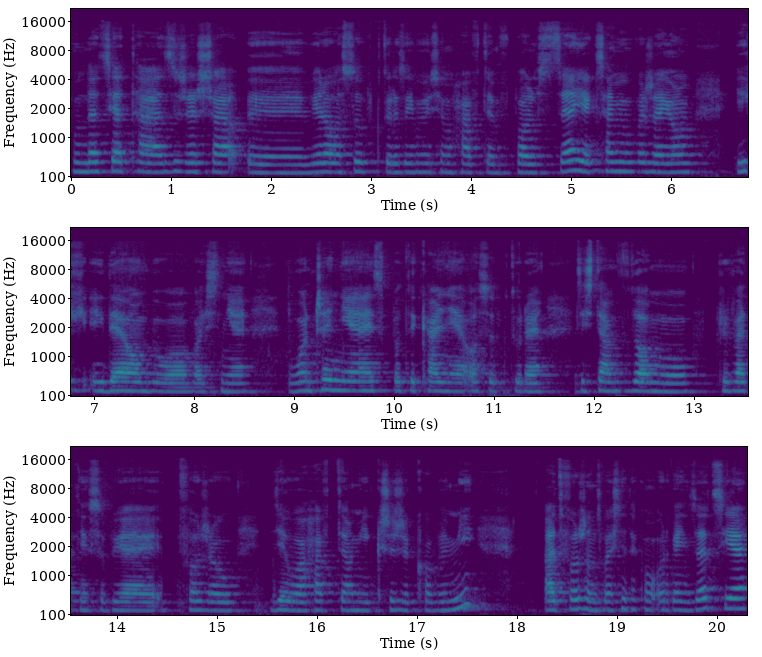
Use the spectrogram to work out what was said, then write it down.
Fundacja ta zrzesza y, wiele osób, które zajmują się haftem w Polsce. Jak sami uważają, ich ideą było właśnie łączenie, spotykanie osób, które gdzieś tam w domu prywatnie sobie tworzą dzieła haftami krzyżykowymi, a tworząc właśnie taką organizację,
